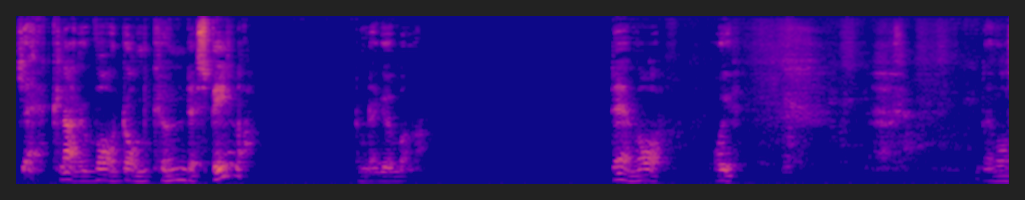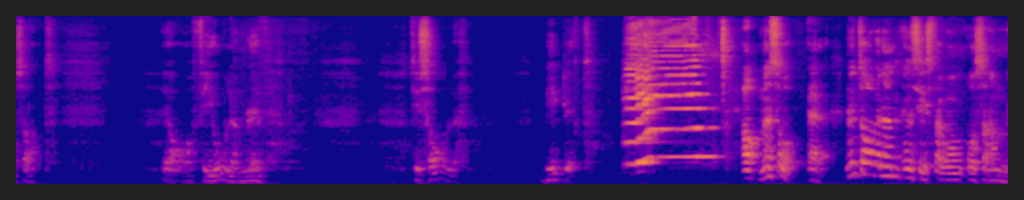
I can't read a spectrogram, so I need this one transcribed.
Jäklar vad de kunde spela. De där gubbarna. Det var, oj. Det var så att, ja, fiolen blev till salu. Billigt. Ja, men så är det. Nu tar vi den en sista gång och sen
